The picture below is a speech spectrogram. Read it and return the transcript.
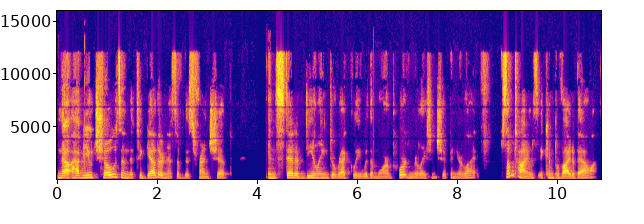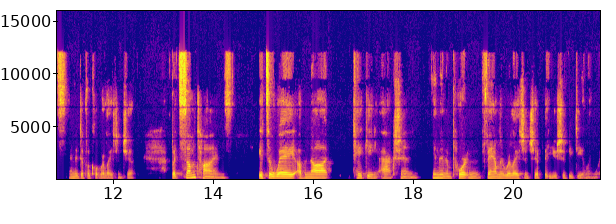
now have you chosen the togetherness of this friendship instead of dealing directly with a more important relationship in your life. Sometimes it can provide a balance in a difficult relationship, but sometimes it's a way of not taking action in an important family relationship that you should be dealing with.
